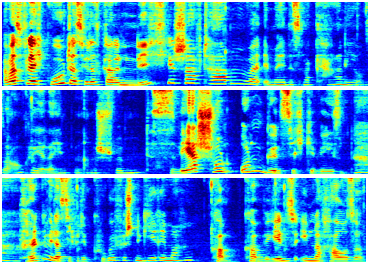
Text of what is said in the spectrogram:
Aber es ist vielleicht gut, dass wir das gerade nicht geschafft haben, weil immerhin ist Makani, unser Onkel, ja da hinten am Schwimmen. Das wäre schon ungünstig gewesen. Könnten wir das nicht mit dem Kugelfisch Nigiri machen? Komm, komm, wir gehen zu ihm nach Hause.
